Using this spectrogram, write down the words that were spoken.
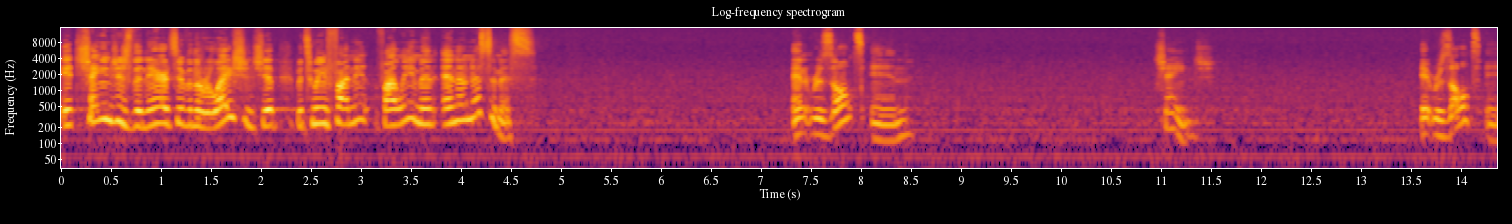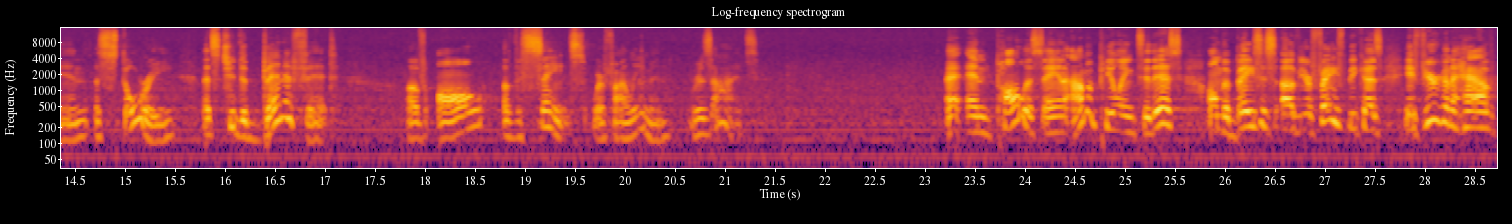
it changes the narrative and the relationship between Philemon and Onesimus. And it results in change. It results in a story that's to the benefit of all of the saints where Philemon resides. And Paul is saying, I'm appealing to this on the basis of your faith because if you're going to have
